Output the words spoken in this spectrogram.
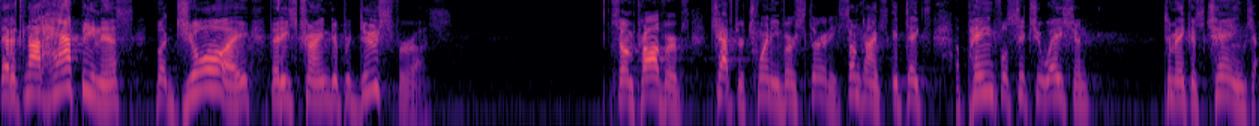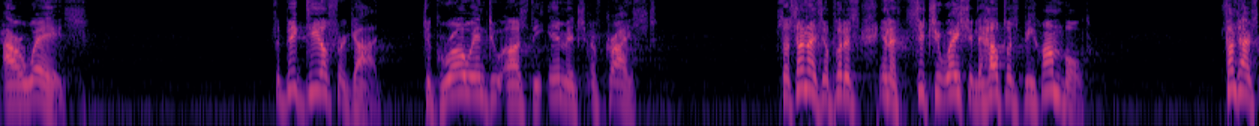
that it's not happiness, but joy that He's trying to produce for us. So in Proverbs chapter 20, verse 30, sometimes it takes a painful situation to make us change our ways. It's a big deal for God to grow into us the image of Christ. So sometimes He'll put us in a situation to help us be humbled. Sometimes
